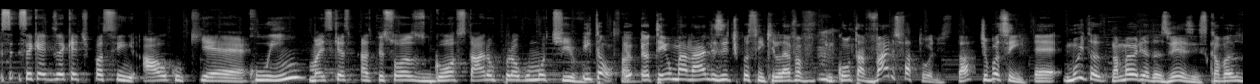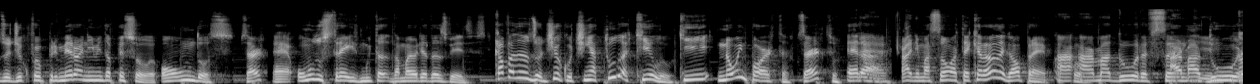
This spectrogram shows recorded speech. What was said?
Você quer dizer que é tipo assim, algo que é ruim, mas que as, as pessoas gostaram por algum motivo. Então, eu, eu tenho uma análise, tipo assim, que leva em conta vários fatores, tá? Tipo assim, é, muitas, na maioria das vezes, Cavaleiro do Zodíaco foi o primeiro anime da pessoa, ou um dos, certo? É, um dos três, muita, na maioria das vezes. Cavaleiro do Zodíaco tinha tudo aquilo que não importa, certo? Era É. a animação até que era legal pra época. A, pô. armadura, sangue. Armadura,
